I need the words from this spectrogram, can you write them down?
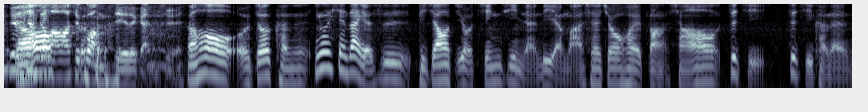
有点像跟妈妈去逛街的感觉。然后 我就可能因为现在也是比较有经济能力了嘛，所以就会帮想要自己自己可能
